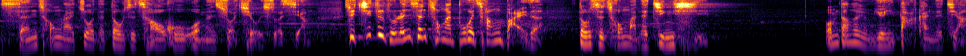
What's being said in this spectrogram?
神从来做的都是超乎我们所求所想，所以基督徒人生从来不会苍白的，都是充满了惊喜。我们当中有没有愿意打开你的家？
